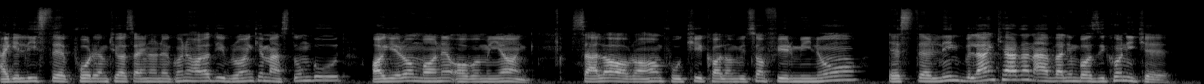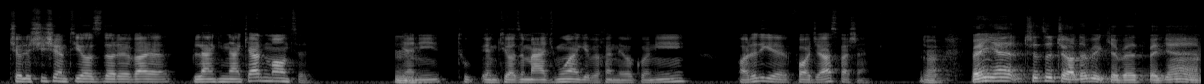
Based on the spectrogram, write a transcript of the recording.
اگه لیست پر امتیاز اینا نکنی حالا دیبروین که مصدوم بود آگیرو مانه آبامیانگ صلاح آبراهام پوکی کالوم ویلسون فیرمینو استرلینگ blank کردن. اولین بازیکنی که 46 امتیاز داره و blank نکرد مانته. ام. یعنی تو امتیاز مجموع اگه بخوای نگاه کنی آره دیگه فاجعه است قشنگ. این یه چیز جالبی که بهت بگم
